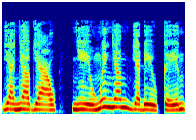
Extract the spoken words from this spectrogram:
và nhờ vào nhiều nguyên nhân và điều kiện,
